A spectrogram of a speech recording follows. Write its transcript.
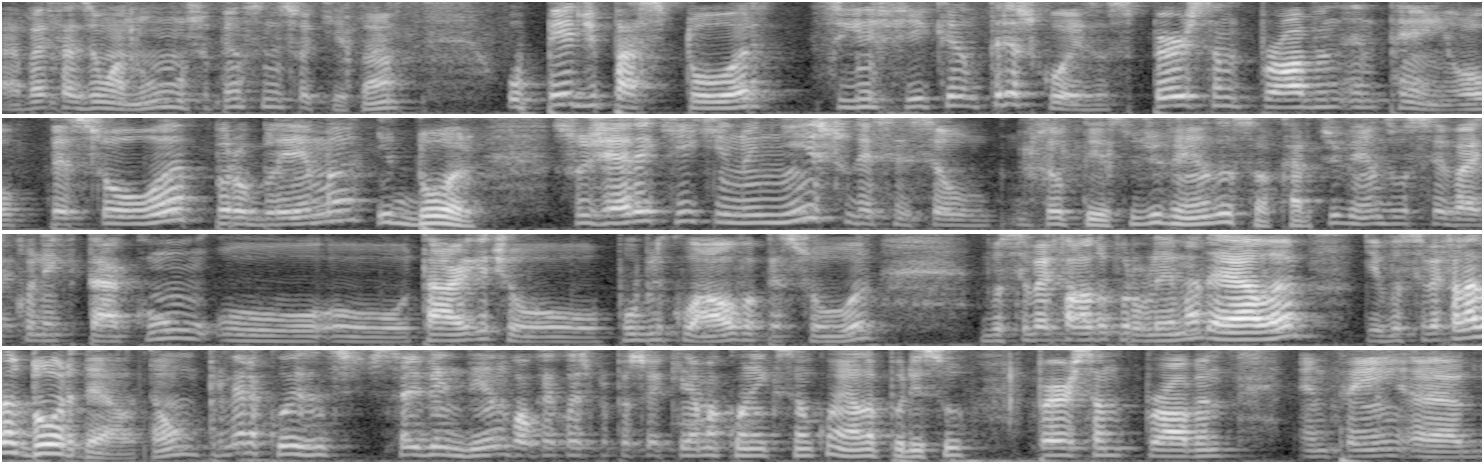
ah, vai fazer um anúncio, pensa nisso aqui, tá? O P de pastor significa três coisas: person, problem and pain, ou pessoa, problema e dor. Sugere aqui que no início desse seu, seu texto de vendas, sua carta de vendas, você vai conectar com o, o target, ou público-alvo, a pessoa, você vai falar do problema dela e você vai falar da dor dela. Então, primeira coisa, sair vendendo qualquer coisa para a pessoa criar uma conexão com ela, por isso, person, problem and pain, uh,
